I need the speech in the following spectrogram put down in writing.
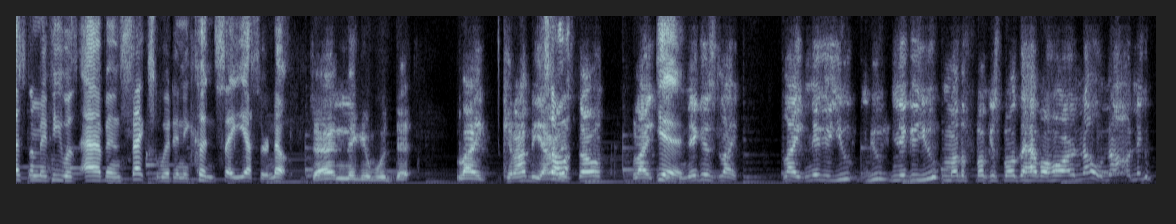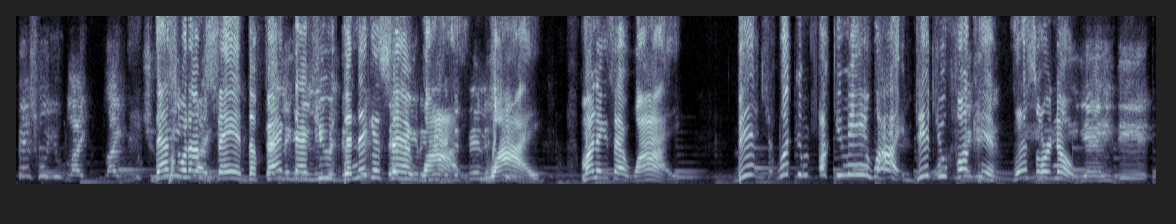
asked him if he was having sex with, and he couldn't say yes or no. That nigga would that like. Can I be So- honest though? Like Yeah. niggas like Like nigga, you you nigga, you motherfucker supposed to have a hard no. No, nigga, bitch, who you like like what you That's mean? what I'm Like, saying. The fact that you, the defend- nigga said nigga didn't why, shit. why? My nigga said why. Bitch, what the fuck you mean? Why? Did you fuck nigga, him? you- yes you- or no? Yeah, he did.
